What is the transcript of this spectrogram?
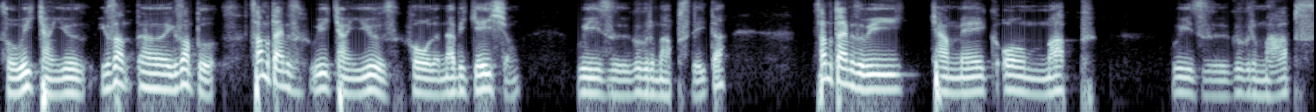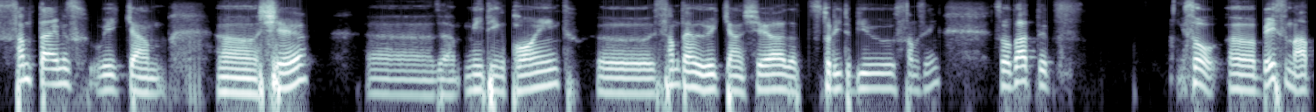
So we can use exam, uh, example. Sometimes we can use for the navigation with Google Maps data. Sometimes we can make own map with Google Maps. Sometimes we can uh, share uh, the meeting point. Uh, sometimes we can share the street view, something. So, but so uh, base map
